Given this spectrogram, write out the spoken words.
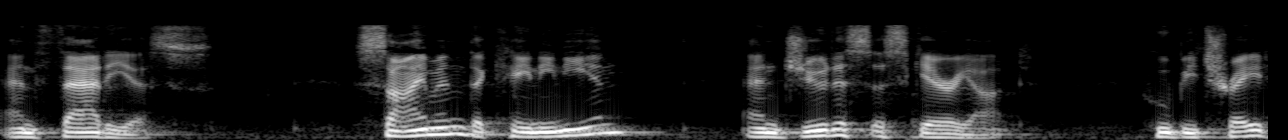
and Thaddeus, Simon the Cananaean, and Judas Iscariot, who betrayed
